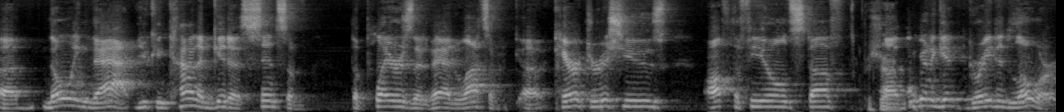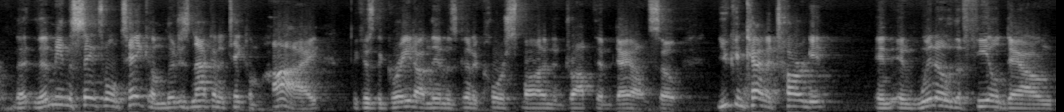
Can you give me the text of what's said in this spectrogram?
uh, knowing that, you can kind of get a sense of the players that have had lots of uh, character issues, off the field stuff. For sure. Uh, they're going to get graded lower. That doesn't mean the Saints won't take them. They're just not going to take them high because the grade on them is going to correspond and drop them down. So you can kind of target and, and winnow the field down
